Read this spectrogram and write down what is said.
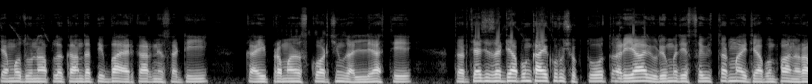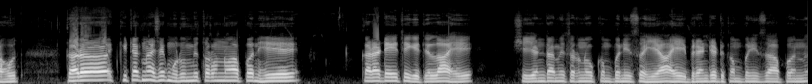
त्यामधून आपलं कांदा पीक बाहेर काढण्यासाठी काही प्रमाणात स्कॉर्चिंग झालेली असते. तर त्याच्यासाठी आपण काय करू शकतो? तर या व्हिडिओमध्ये सविस्तर माहिती आपण पाहणार आहोत. तर कीटकनाशक म्हणून मित्रांनो आपण हे कराटे येथे घेतलेलं आहे. शेजंडा मित्रांनो कंपनीचं हे आहे. ब्रँडेड कंपनीचं आपण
